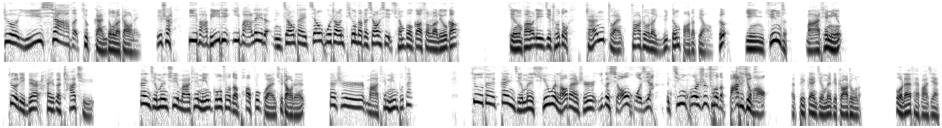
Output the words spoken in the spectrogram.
这一下子就感动了赵雷。于是，一把鼻涕一把泪的将在江湖上听到的消息全部告诉了刘刚。警方立即出动，辗转抓住了于登宝的表哥瘾君子马天明。这里边还有个插曲：干警们去马天明工作的泡芙馆去找人，但是马天明不在。就在干警们询问老板时，一个小伙计啊惊慌失措的拔腿就跑，被干警们给抓住了。后来才发现。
